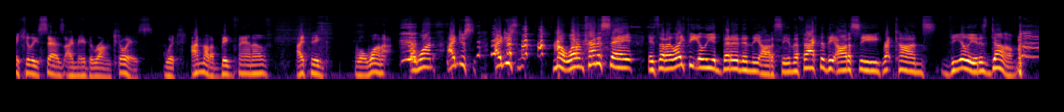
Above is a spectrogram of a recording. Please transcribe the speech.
Achilles says, "I made the wrong choice," which I'm not a big fan of. I think, well, one, I, I want, I just, I just. No, what I'm trying to say is that I like the Iliad better than the Odyssey, and the fact that the Odyssey retcons the Iliad is dumb.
